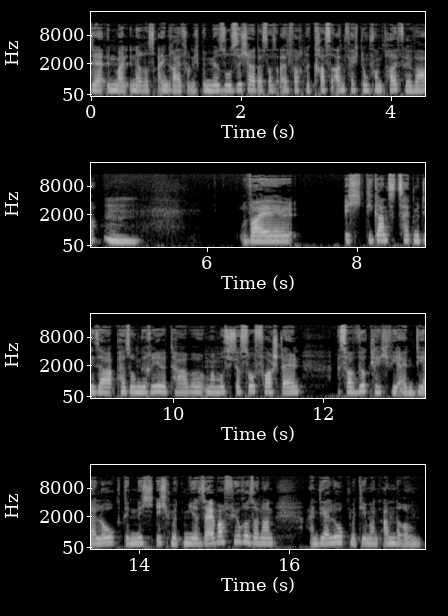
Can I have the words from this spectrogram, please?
der in mein Inneres eingreift. Und ich bin mir so sicher, dass das einfach eine krasse Anfechtung vom Teufel war. Mhm. Weil ich die ganze Zeit mit dieser Person geredet habe. Und man muss sich das so vorstellen, es war wirklich wie ein Dialog, den nicht ich mit mir selber führe, sondern ein Dialog mit jemand anderem.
